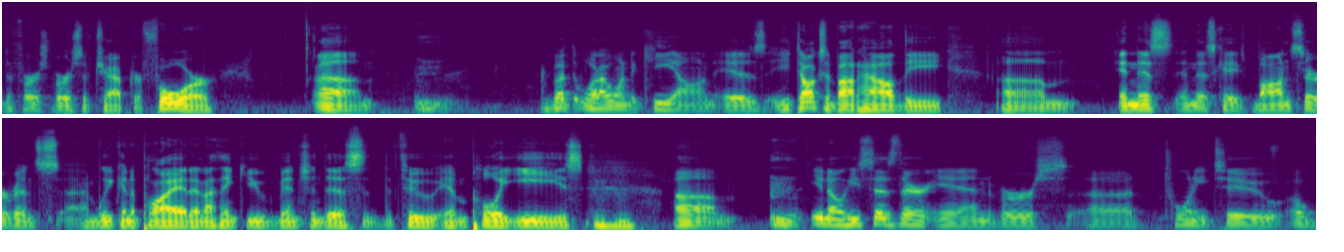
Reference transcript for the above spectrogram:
the first verse of chapter four. Um, but what I wanted to key on is he talks about how the um, in this in this case bond servants and we can apply it and I think you mentioned this to employees. Mm-hmm. Um, you know, he says there in verse uh, 22, oh,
